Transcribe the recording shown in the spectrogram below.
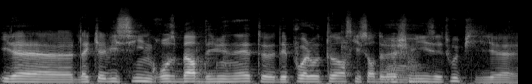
il a de la calvitie, une grosse barbe, des lunettes, euh, des poils au torse qui sortent de la chemise et tout. Et puis, euh,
